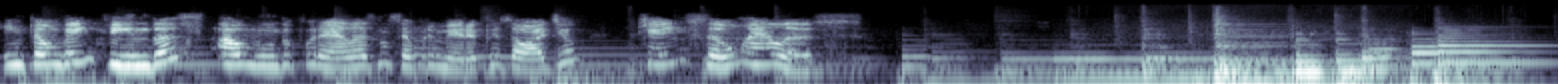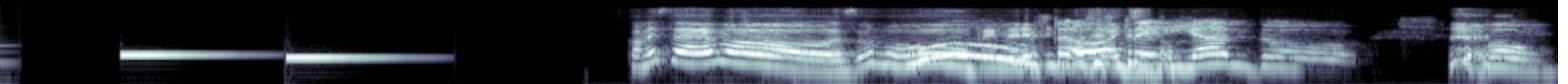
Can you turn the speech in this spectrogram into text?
Então, bem-vindas ao Mundo por Elas no seu primeiro episódio. Quem são elas? Começamos! Uhul! Uh, primeiro episódio! Estamos estreando! Bom,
